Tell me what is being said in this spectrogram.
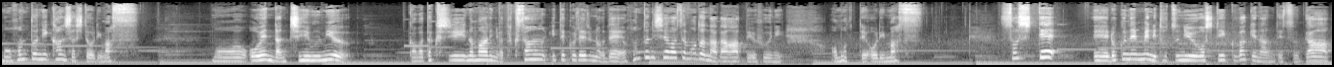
もう本当に感謝しております。もう応援団チームミューが私の周りにはたくさんいてくれるので本当に幸せ者だなっていうふうに思っております。そして、えー、6年目に突入をしていくわけなんですが、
